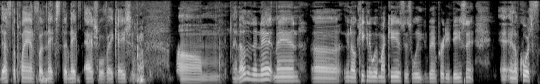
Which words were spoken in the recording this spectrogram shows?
that's the plan for next the next actual vacation. Um, and other than that, man, uh, you know, kicking it with my kids this week has been pretty decent. And, and of course,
